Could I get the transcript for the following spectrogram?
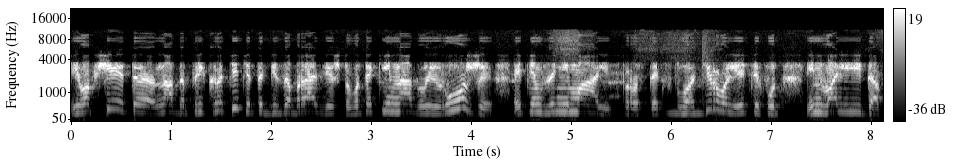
И вообще это надо прекратить, это безобразие, что вот такие наглые рожи этим занимались, просто эксплуатировали этих вот инвалидов,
